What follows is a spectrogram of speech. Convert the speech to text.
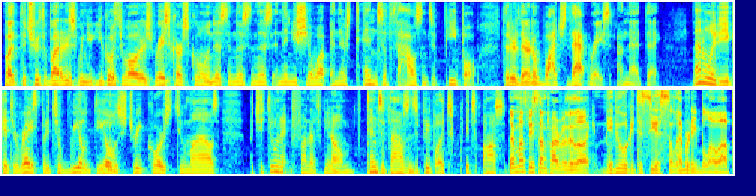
But the truth about it is, when you, you go through all this race car school and this and this and this, and then you show up, and there's tens of thousands of people that are there to watch that race on that day. Not only do you get to race, but it's a real deal street course, two miles. But you're doing it in front of you know tens of thousands of people. It's it's awesome. There must be some part of it they're like, maybe we'll get to see a celebrity blow up.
